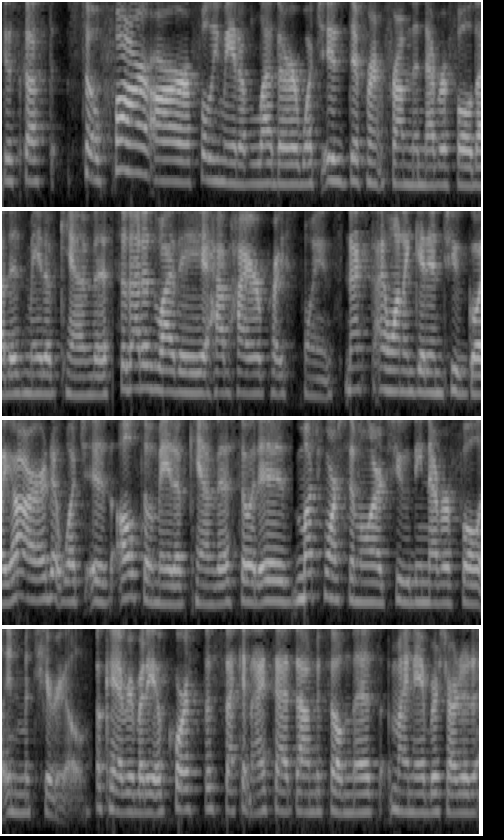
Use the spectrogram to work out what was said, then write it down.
discussed so far are fully made of leather, which is different from the Neverfull that is made of canvas. So that is why they have higher price points. Next, I wanna get into Goyard, which is also made of canvas. So it is much more similar to the Neverfull in material. Okay, everybody, of course, the second I sat down to film this, my neighbor started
